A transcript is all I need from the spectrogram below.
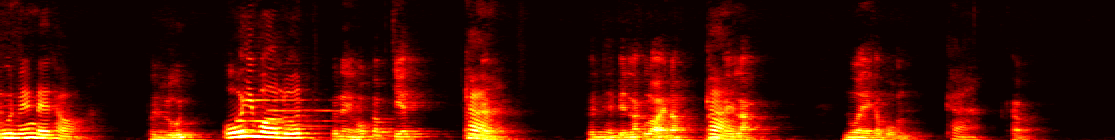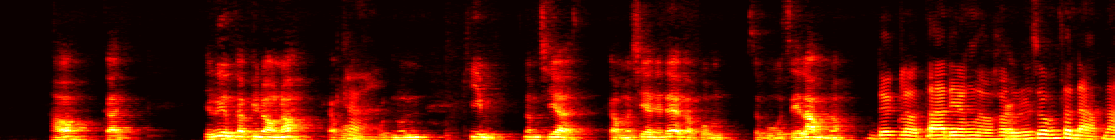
บุญเป็นจังไดเฒ่าเพิ่นรุดโอ้ยบ่หลุดเพิ่นให้หกกับเจ็ด ค่ะมันก็เพิ่นเห็นเป็นหลักร้อยเนาะมันค่ะเป็นหลักหน่วยครับผม ค่ะ ครับเอาก็อย่าลืมครับพี่น้องเนาะครับผมค่ะ อุดหนุนครีมน้ำเชียร์กับมาเชียร์ในเด้อครับผมสบู่เซรั่มเนาะ เด็กเราตาแดงเราค่ะครับท่านผู้ชมสนาบน้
